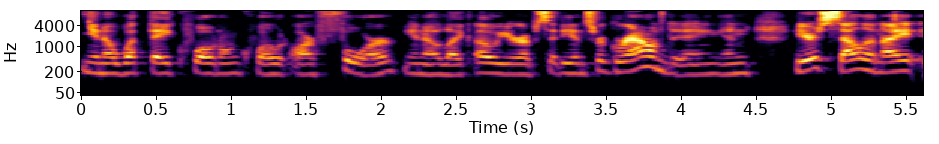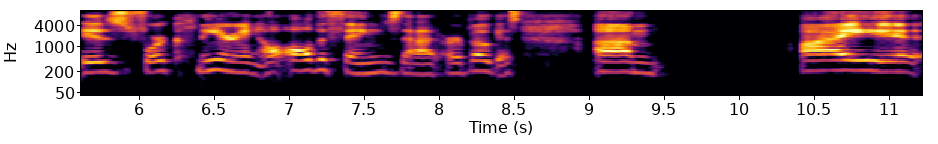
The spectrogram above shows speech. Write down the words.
you know what they quote unquote are for you know like oh your obsidian's for grounding and your selenite is for clearing all, all the things that are bogus. Um i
